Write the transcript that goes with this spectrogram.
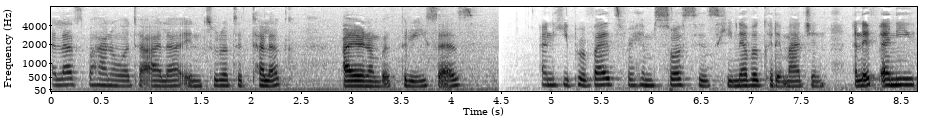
Allah subhanahu wa ta'ala in Surah Al-Talaq, ayah number 3 says, And he provides for him sources he never could imagine, and if any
